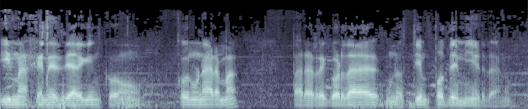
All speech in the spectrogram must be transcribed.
imágenes de alguien con, con un arma para recordar unos tiempos de mierda, ¿no?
